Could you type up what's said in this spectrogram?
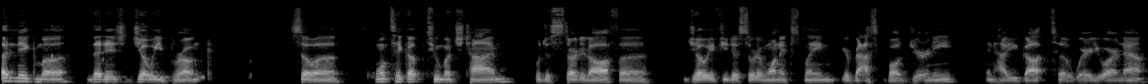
enigma that is Joey Brunk. So, uh, won't take up too much time. We'll just start it off. Uh, Joey, if you just sort of want to explain your basketball journey and how you got to where you are now.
